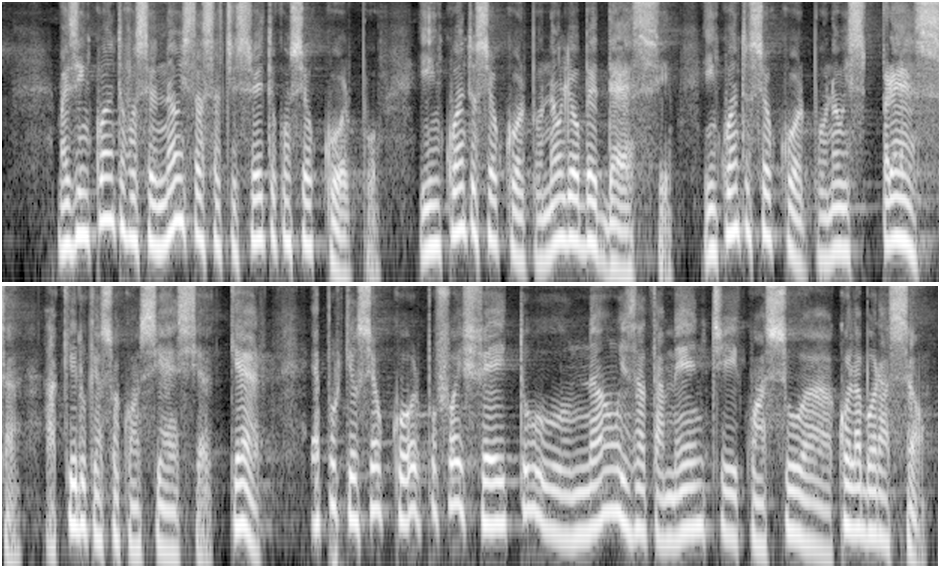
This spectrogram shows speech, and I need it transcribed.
Mas enquanto você não está satisfeito com seu corpo, e enquanto o seu corpo não lhe obedece, enquanto o seu corpo não expressa aquilo que a sua consciência quer, é porque o seu corpo foi feito não exatamente com a sua colaboração.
